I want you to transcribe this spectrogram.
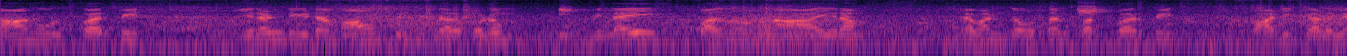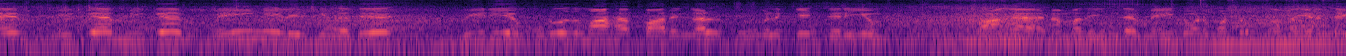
நானூறு ஸ்கொயர் ஃபீட் இரண்டு இடமாகவும் பிரித்து தரப்படும். விலை பதினொன்றாயிரம் eleven thousand per square feet வாடிக்கையாளர்களே மிக மிக மெயினில் இருக்கின்றது. வீடியோ முழுவதுமாக பாருங்கள் உங்களுக்கே தெரியும். வாங்க நமது இந்த மெயின் ரோடு மற்றும் நம்ம இடத்தை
